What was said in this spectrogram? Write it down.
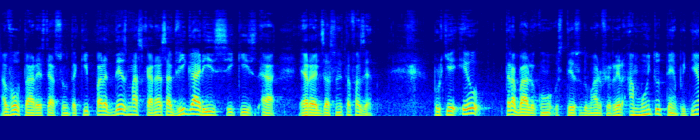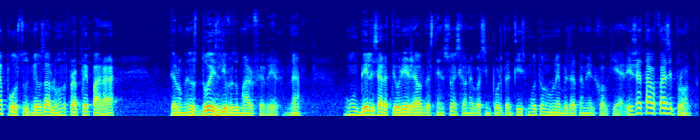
a voltar a este assunto aqui para desmascarar essa vigarice que a, a realização está fazendo. Porque eu trabalho com os textos do Mário Ferreira há muito tempo e tinha posto os meus alunos para preparar pelo menos dois livros do Mário Ferreira. Né? Um deles era a Teoria Geral das Tensões, que é um negócio importantíssimo, outro eu não lembro exatamente qual que era. Ele já estava quase pronto.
